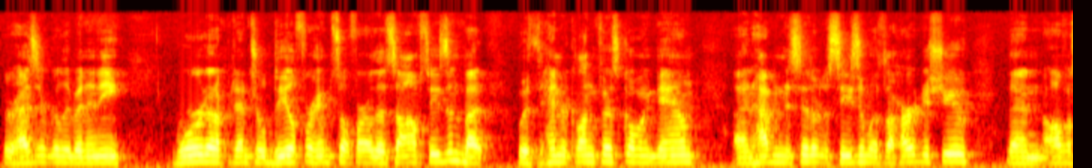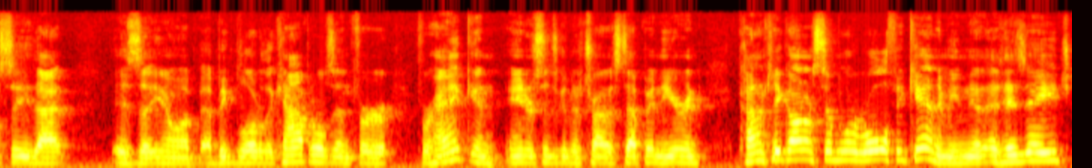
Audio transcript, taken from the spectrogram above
there hasn't really been any word on a potential deal for him so far this offseason. But with Henrik Lundqvist going down and having to sit out the season with a heart issue, then obviously that is uh, you know a, a, big blow to the Capitals and for for Hank and Anderson's going to try to step in here and kind of take on a similar role if he can. I mean, at his age,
